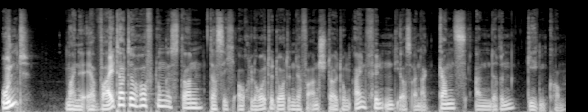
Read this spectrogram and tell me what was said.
Und meine erweiterte Hoffnung ist dann, dass sich auch Leute dort in der Veranstaltung einfinden, die aus einer ganz anderen Gegend kommen.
